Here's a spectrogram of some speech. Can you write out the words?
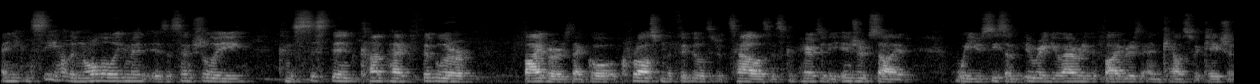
And you can see how the normal ligament is essentially consistent, compact fibular fibers that go across from the fibula to the talus as compared to the injured side, where you see some irregularity of the fibers and calcification.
